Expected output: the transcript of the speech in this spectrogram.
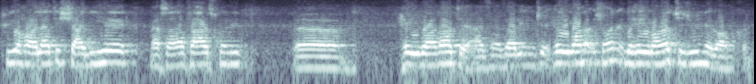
توی حالت شبیه مثلا فرض کنید حیوانات از نظر اینکه حیوانات شما به حیوانات چجوری نگاه می‌کنید؟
